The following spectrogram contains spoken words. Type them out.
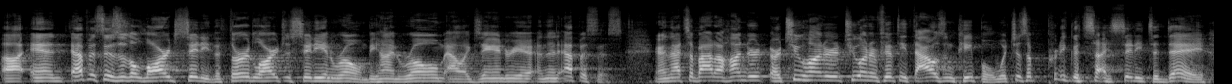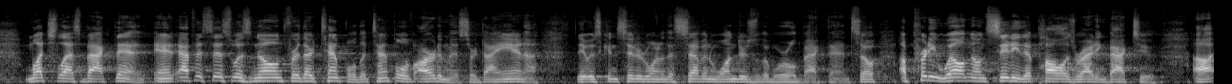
Uh, and Ephesus is a large city, the third largest city in Rome, behind Rome, Alexandria, and then Ephesus. And that's about 100 or 200, 250,000 people, which is a pretty good sized city today, much less back then. And Ephesus was known for their temple, the Temple of Artemis or Diana. It was considered one of the seven wonders of the world back then. So, a pretty well known city that Paul is writing back to. Uh,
